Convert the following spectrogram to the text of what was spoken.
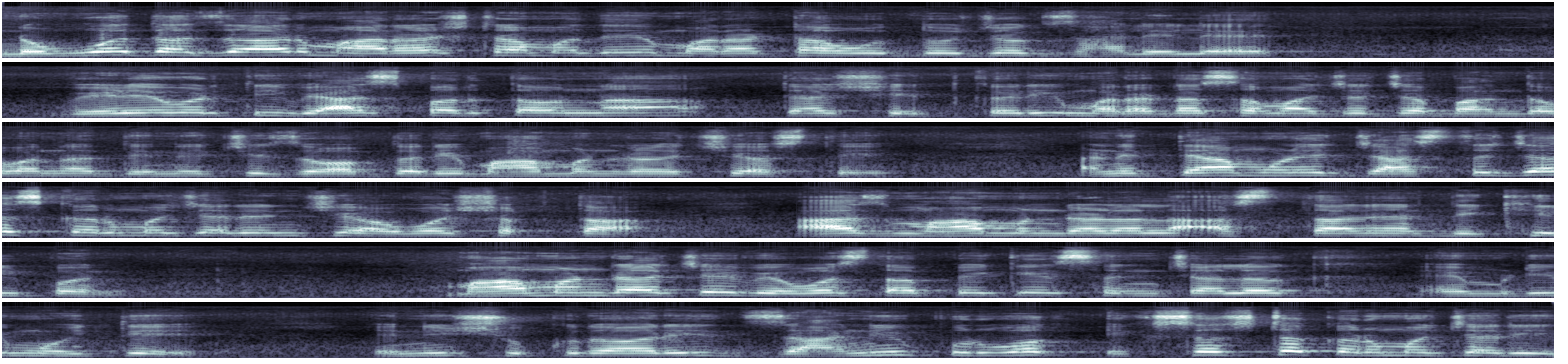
नव्वद हजार महाराष्ट्रामध्ये मराठा उद्योजक झालेले आहेत. वेळेवरती व्याज परतावना त्या शेतकरी मराठा समाजाच्या बांधवांना देण्याची जबाबदारी महामंडळाची असते आणि त्यामुळे जास्तीत जास्त कर्मचाऱ्यांची आवश्यकता आज महामंडळाला असताना देखील पण. महामंडळाचे व्यवस्थापकीय संचालक एम डी मोहिते यांनी शुक्रवारी जाणीवपूर्वक एकसष्ट कर्मचारी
